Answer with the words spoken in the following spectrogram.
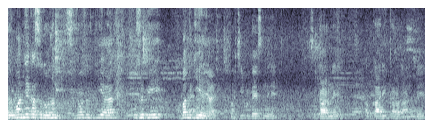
जुर्माने का संशोधन संशोधन किया है, उसे भी बंद किया जाए। हिमाचल प्रदेश में सरकार ने अबकारी कराधान में,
